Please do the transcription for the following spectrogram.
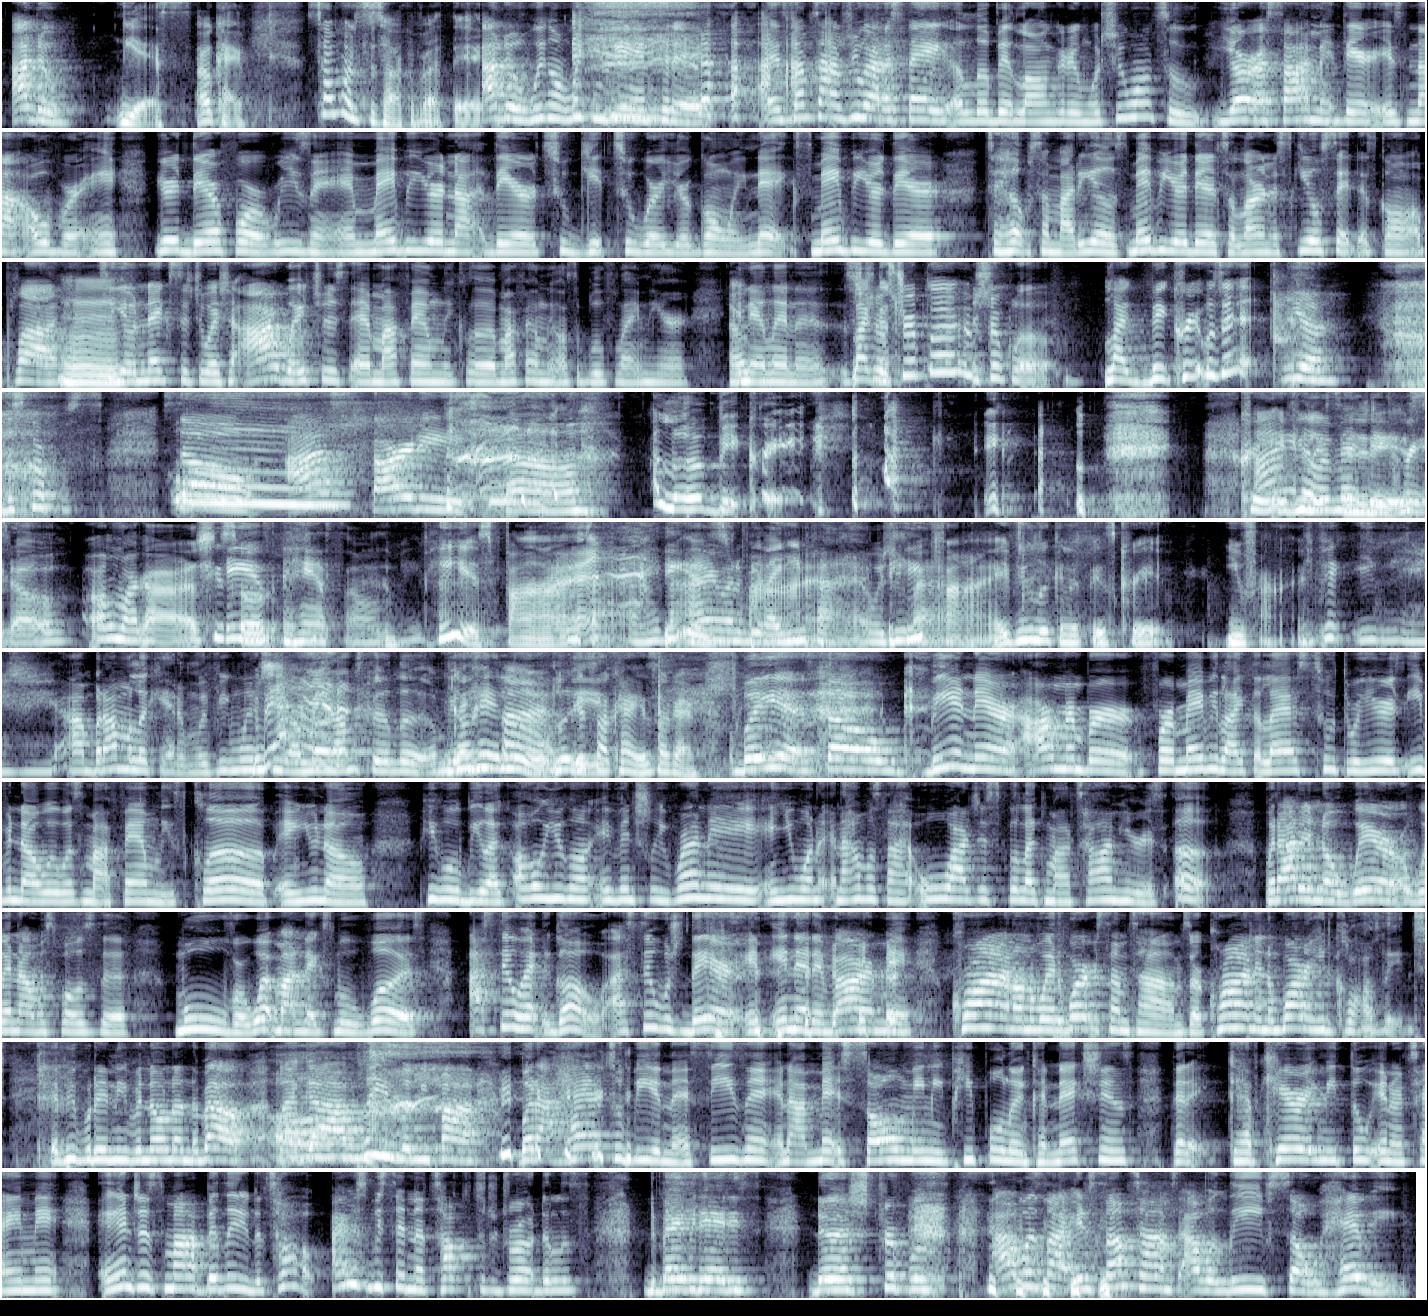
I do. Yes. Okay. So I wanted to talk about that. I do. We gonna we can get into that. and sometimes you gotta stay a little bit longer than what you want to. Your assignment there is not over, and you're there for a reason. And maybe you're not there to get to where you're going next. Maybe you're there to help somebody else. Maybe you're there to learn a skill set that's gonna apply to mm. your next situation. I waitress at my family club. My family owns the Blue Flame here in Atlanta. Like the strip club? The strip club. like Big K.R.I.T. was it? Yeah. The scribbles. So I started um I love Big Crit. Crit, I if you listen to Big this. Crit though. Oh my gosh, he's He so is handsome. He He is fine. I He ain't is wanna be like, you fine. Was you he fine? fine. If you looking at this crib, you fine. Pick, you, um, but I'm gonna look at him. If he went to your man, I'm still look. I'm Go ahead, fine, look. Look, it's okay. It's okay. But yeah, so being there, I remember for maybe like the last two, three years, even though it was my family's club, and you know, people would be like, "Oh, you're gonna eventually run it," and you want to, and I was like, "Oh, I just feel like my time here is up." But I didn't know where or when I was supposed to move or what my next move was. I still had to go. I still was there in, in that environment, crying on the way to work sometimes, or crying in the water heater closet that people didn't even know nothing about. Like, God, oh. please let me find. But I had to be in that season, and I met so many people and connections that have carried me through entertainment and just my ability to talk. I used to be sitting there talking to the drug dealers, the baby daddies, the strippers. I was like, and sometimes I would leave so heavy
